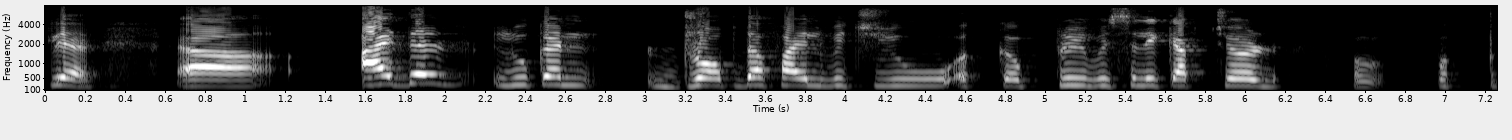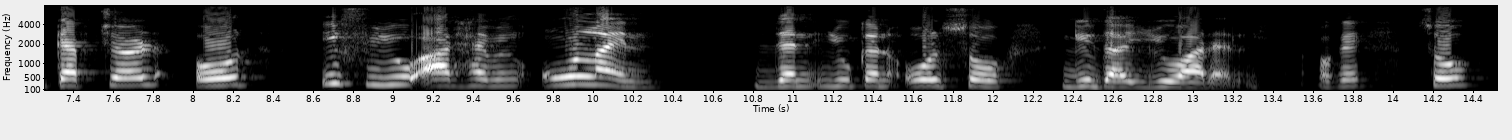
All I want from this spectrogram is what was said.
Clear? Uh, either you can drop the file which you uh, previously captured uh, captured or if you are having online then you can also give the URL okay? So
